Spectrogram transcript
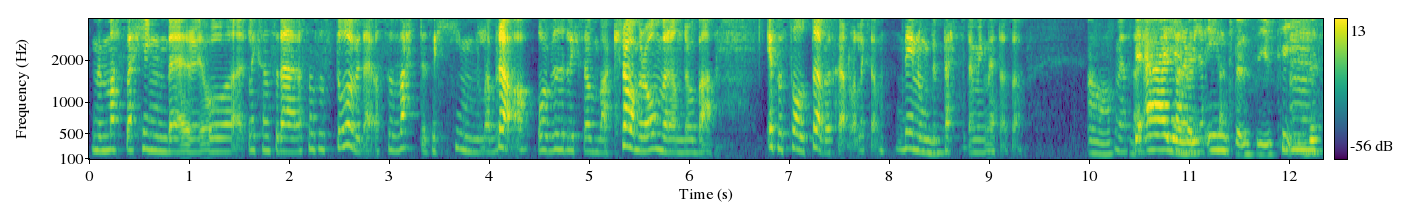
med massa hinder och liksom sådär. Och sen så står vi där och så vart det så himla bra. Och vi liksom bara kramar om varandra och bara är så stolta över oss själva liksom. Det är nog det bästa minnet alltså. Ja, det är ju en väldigt intensiv tid.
